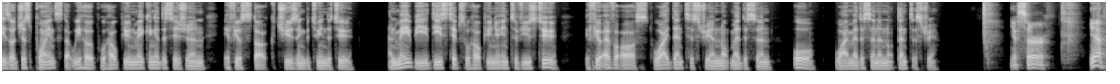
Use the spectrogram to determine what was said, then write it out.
These are just points that we hope will help you in making a decision if you're stuck choosing between the two. And maybe these tips will help you in your interviews too. If you're ever asked why dentistry and not medicine, or why medicine and not dentistry. Yes, sir. Yeah.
